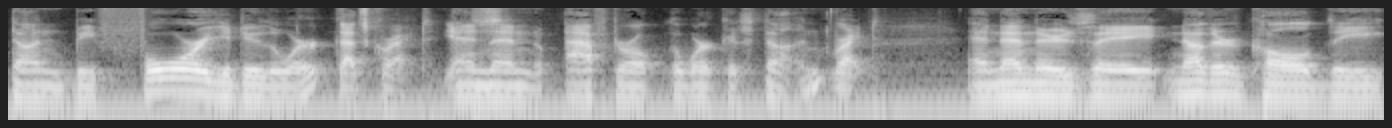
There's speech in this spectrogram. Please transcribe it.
done before you do the work, That's correct. Yes. and then after all the work is done. right. And then there's a, another called the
